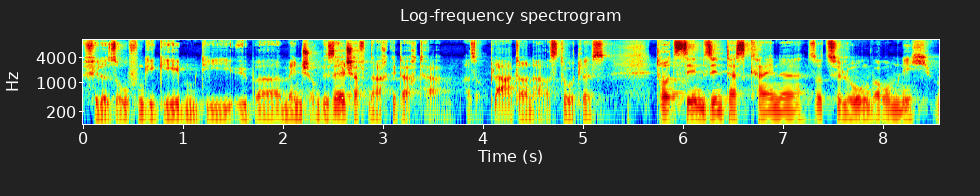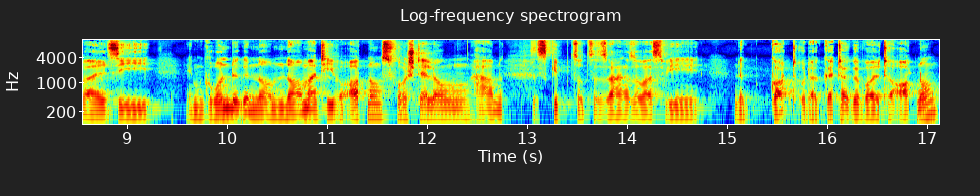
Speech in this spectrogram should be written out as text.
Philosophen gegeben, die über Mensch und Gesellschaft nachgedacht haben, also Platon, Aristoteles. Trotzdem sind das keine Soziologen. Warum nicht? Weil sie im Grunde genommen normative Ordnungsvorstellungen haben. Es gibt sozusagen sowas wie eine Gott- oder Göttergewollte Ordnung.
